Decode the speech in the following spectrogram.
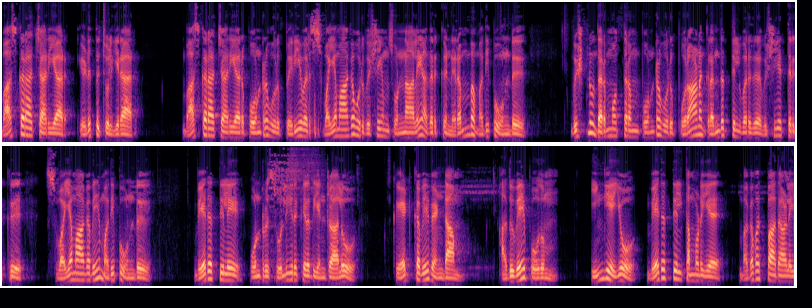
பாஸ்கராச்சாரியார் எடுத்துச் சொல்கிறார். பாஸ்கராச்சாரியார் போன்ற ஒரு பெரியவர் ஸ்வயமாக ஒரு விஷயம் சொன்னாலே அதற்கு நிரம்ப மதிப்பு உண்டு. விஷ்ணு தர்மோத்தரம் போன்ற ஒரு புராண கிரந்தத்தில் வருகிற விஷயத்திற்கு ஸ்வயமாகவே மதிப்பு உண்டு. வேதத்திலே ஒன்று சொல்லியிருக்கிறது என்றாலோ கேட்கவே வேண்டாம். அதுவே போதும். இங்கேயோ வேதத்தில் தம்முடைய பகவத் பாதாளை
